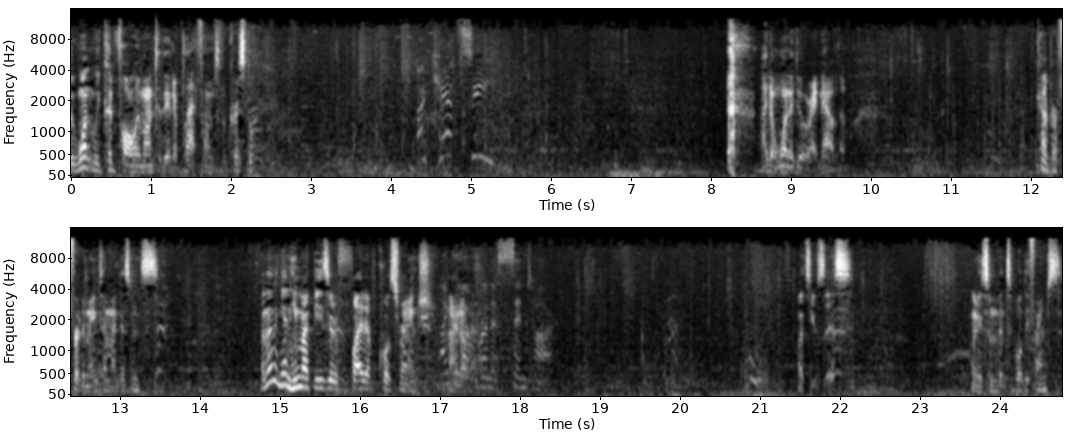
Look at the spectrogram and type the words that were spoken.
We want, we could follow him onto the other platforms of the crystal. I can't see! I don't want to do it right now, though. Kind of prefer to maintain my distance. And then again, he might be easier to fight up close range. I I don't know. outrun a centaur. Let's use this. We need some invincibility frames.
